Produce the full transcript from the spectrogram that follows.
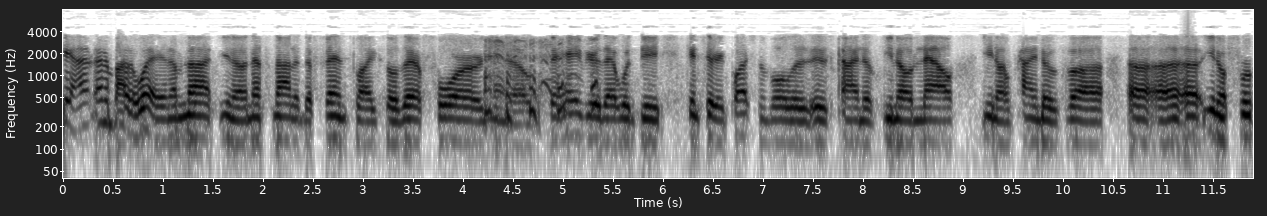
Yeah, and by the way, and I'm not, you know, and that's not a defense, like, so therefore, you know, behavior that would be considered questionable is, is kind of, you know, now, you know, kind of, uh, uh, uh, you know, for,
